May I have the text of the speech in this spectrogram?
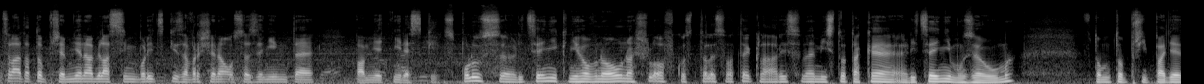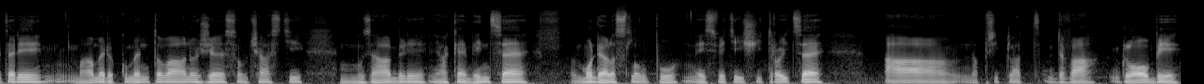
Celá tato přeměna byla symbolicky završena osazením té pamětní desky. Spolu s licejní knihovnou našlo v kostele svaté Kláry své místo také licejní muzeum. V tomto případě tedy máme dokumentováno, že součástí muzea byly nějaké mince, model sloupu nejsvětější trojce, a například dva glóby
